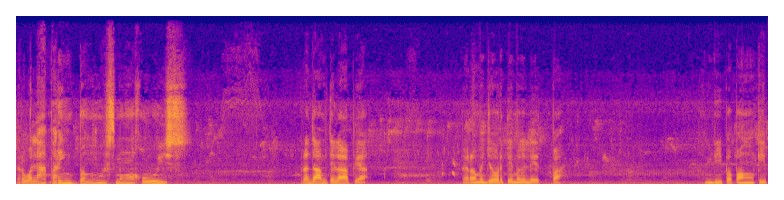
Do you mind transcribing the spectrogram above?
Pero wala pa rin bangus mga kuys. Pero dami tilapia. Pero majority maliliit pa. Hindi pa pang keep.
